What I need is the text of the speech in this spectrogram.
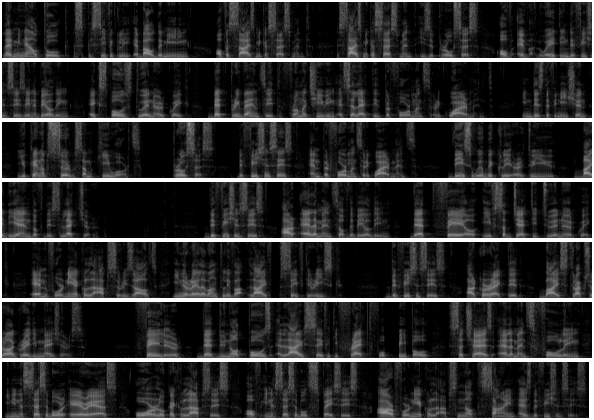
Let me now talk specifically about the meaning of a seismic assessment. A seismic assessment is a process of evaluating deficiencies in a building exposed to an earthquake that prevents it from achieving a selected performance requirement. In this definition, you can observe some keywords, process, deficiencies and performance requirements. This will be clearer to you by the end of this lecture. Deficiencies are elements of the building that fail if subjected to an earthquake and for near collapse result in a relevant life safety risk. Deficiencies are corrected by structural grading measures. Failure that do not pose a life safety threat for people such as elements falling in inaccessible areas or local collapses of inaccessible spaces are for near collapse not signed as deficiencies.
